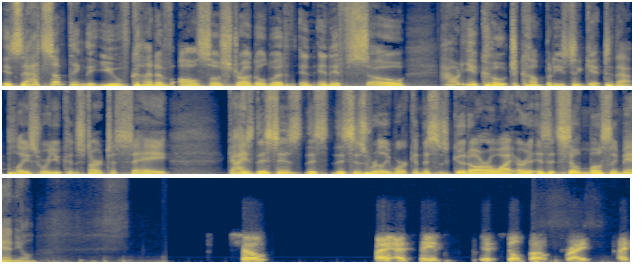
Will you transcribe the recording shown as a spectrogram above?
is that something that you've kind of also struggled with? And, and if so, how do you coach companies to get to that place where you can start to say, guys, this is this this is really working. This is good ROI, or is it still mostly manual? So I, I'd say it's, it's still both, right? I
